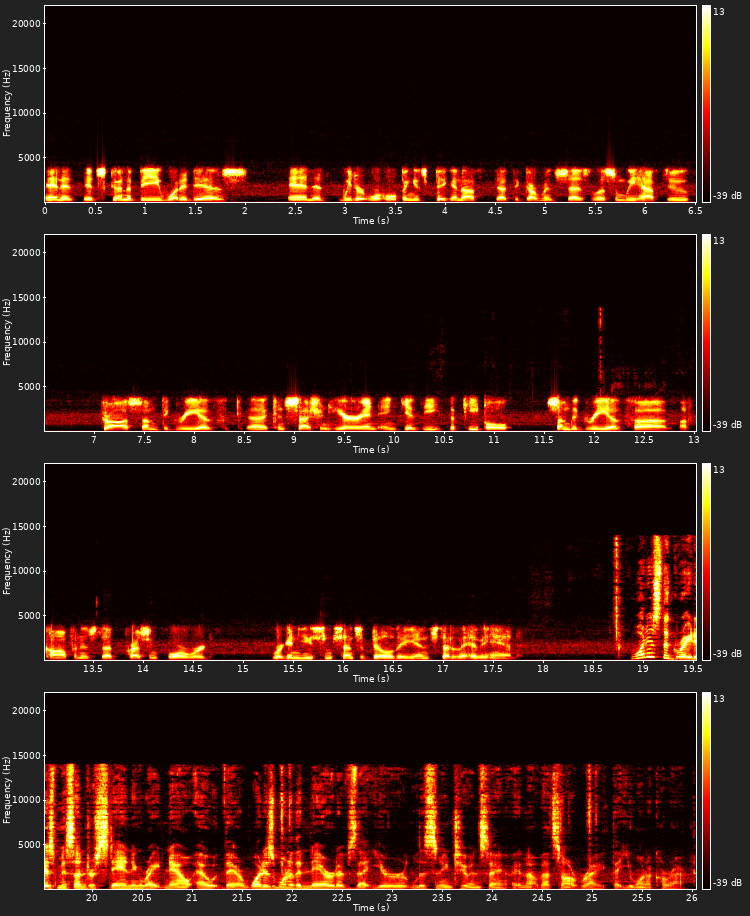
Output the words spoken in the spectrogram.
and it, it's going to be what it is and it, we are hoping it's big enough that the government says, listen, we have to draw some degree of uh, concession here and, and give the, the people some degree of, uh, of confidence that pressing forward, we're going to use some sensibility instead of a heavy hand. What is the greatest misunderstanding right now out there? What is one of the narratives that you're listening to and saying, no, that's not right, that you want to correct?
